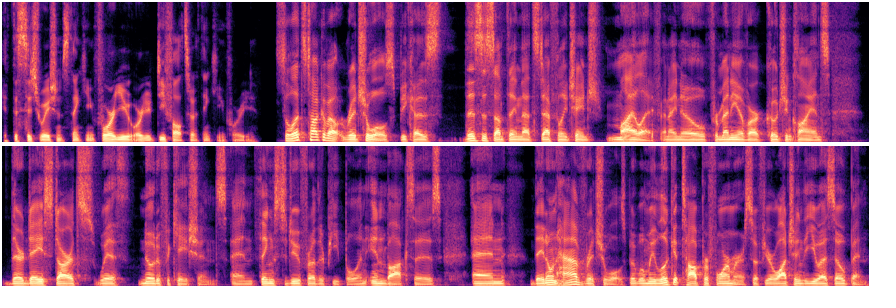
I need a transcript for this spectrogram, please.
if the situation's thinking for you or your defaults are thinking for you. So let's talk about rituals because this is something that's definitely changed my life. And I know for many of our coaching clients, their day starts with notifications and things to do for other people and inboxes. And they don't have rituals. But when we look at top performers, so if you're watching the US Open,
